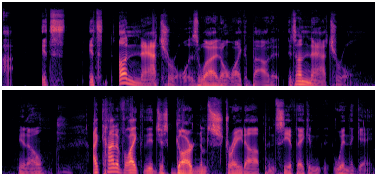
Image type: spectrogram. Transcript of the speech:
I- It's it's unnatural is what I don't like about it. It's unnatural. You know, I kind of like the just guarding them straight up and see if they can win the game.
